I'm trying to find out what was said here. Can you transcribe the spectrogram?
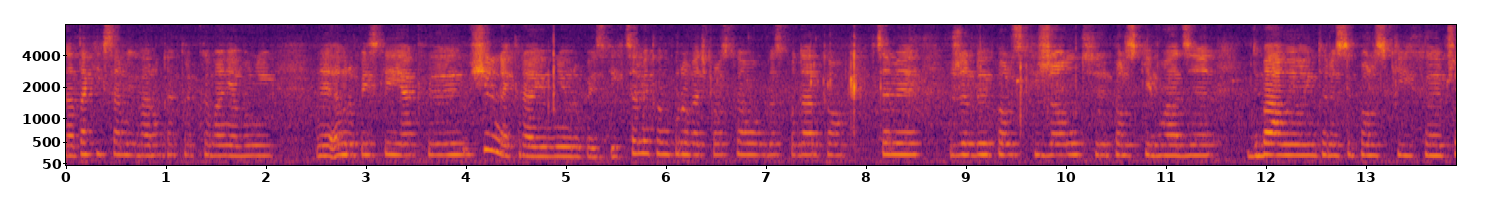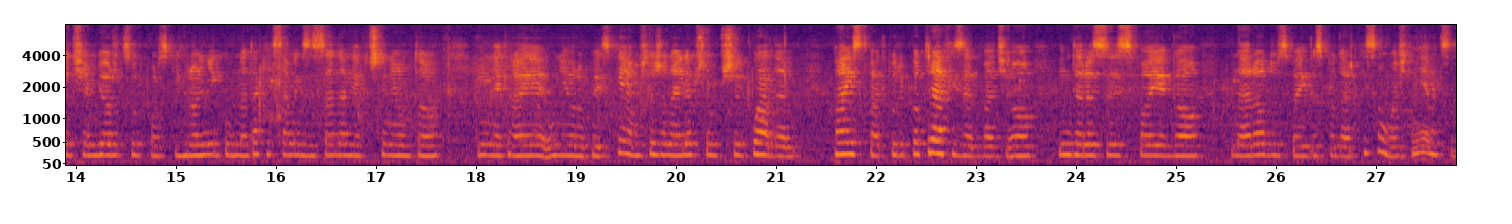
na takich samych warunkach traktowania w Unii y, Europejskiej jak y, silne kraje Unii Europejskiej. Chcemy konkurować polską gospodarką, chcemy, żeby polski rząd, y, polskie władze dbały o interesy polskich y, przedsiębiorców, polskich rolników na takich samych zasadach, jak czynią to inne kraje Unii Europejskiej. Ja myślę, że najlepszym przykładem państwa, który potrafi zadbać o interesy swojego narodu, swojej gospodarki są właśnie Niemcy.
